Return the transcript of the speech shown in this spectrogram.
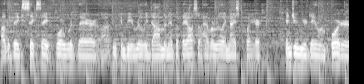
uh, the big six-eight forward there uh, who can be really dominant, but they also have a really nice player in junior Dalen Porter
